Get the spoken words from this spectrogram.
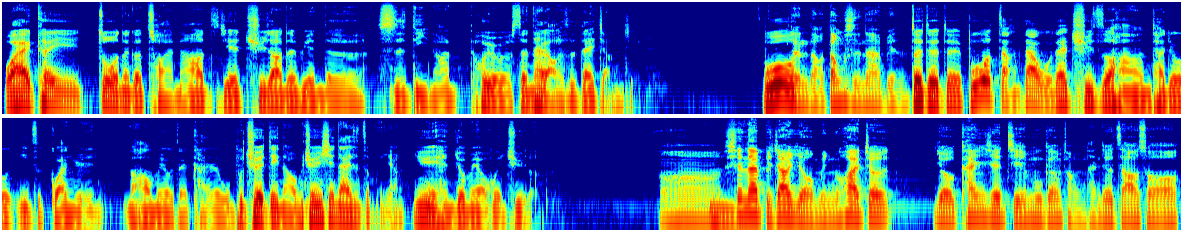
我还可以坐那个船，然后直接去到那边的湿地，然后会有生态老师在讲解。不过真的、哦，当时那边对对对。不过长大我再去之后，好像他就一直关园，然后没有再开了。我不确定啊，我不确定现在是怎么样，因为很久没有回去了。哦，嗯、现在比较有名的话，就有看一些节目跟访谈，就知道说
